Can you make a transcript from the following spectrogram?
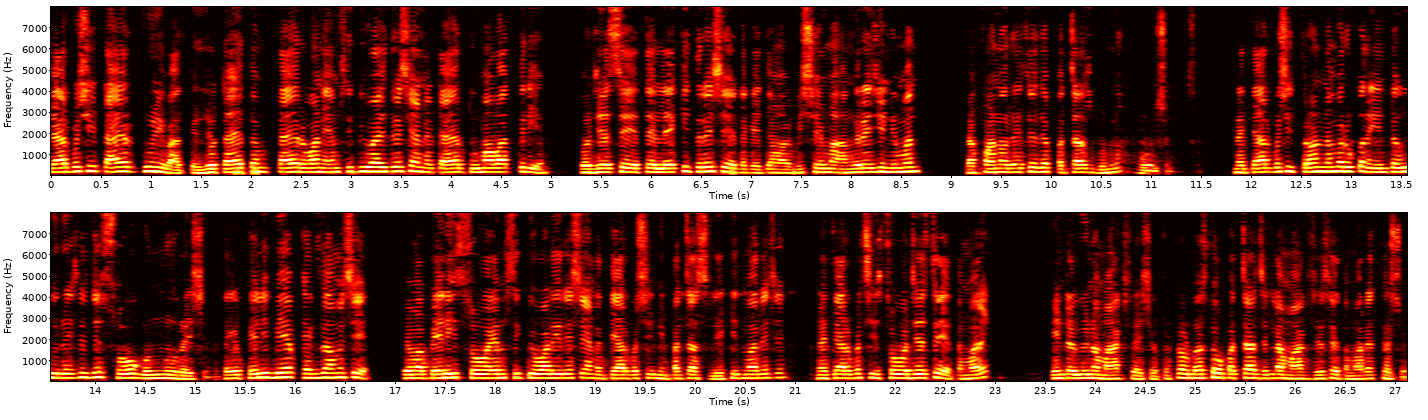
ત્યાર પછી ટાયર ટુ ની વાત કરીએ. જો tier tier one MCQ wise રહેશે અને ટાયર ટુ માં વાત કરીએ, તો જે છે તે લેખિત રહેશે, એટલે કે તેમાં વિષયમાં અંગ્રેજી નિબંધ લખવાનો રહેશે જે પચાસ ગુણનો હોઈ શકે અને ત્યાર પછી ત્રણ નંબર ઉપર ઇન્ટરવ્યુ રહેશે જે સો ગુણનું રહેશે. એટલે કે પેલી બે એક્ઝામ છે, તેમાં પહેલી સો એમસીક્યુ વાળી રહેશે અને ત્યાર પછીની પચાસ લેખિતમાં રહેશે. અને ત્યાર પછી સો જે છે, તમારે ઇન્ટરવ્યુના માર્ક્સ રહેશે. ટોટલ બસો પચાસ જેટલા માર્ક્સ જે છે, તમારે થશે.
